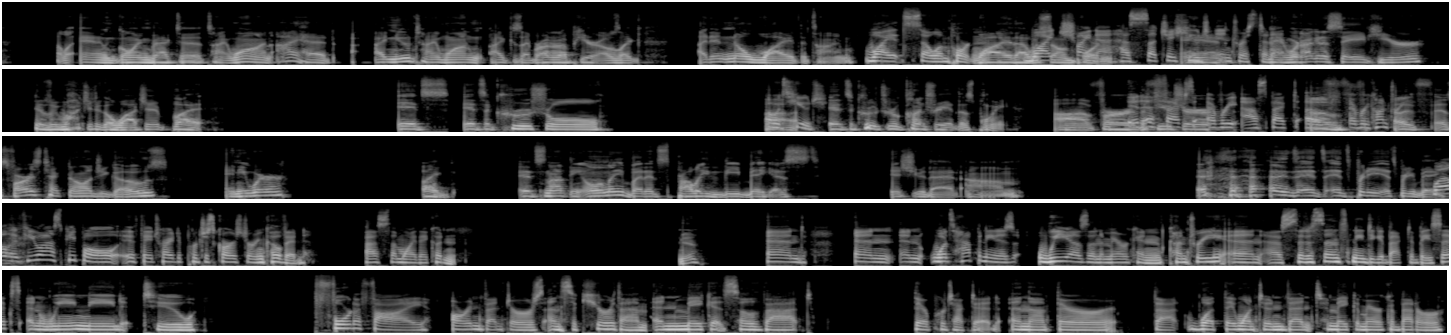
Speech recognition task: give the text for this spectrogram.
and going back to Taiwan, I had I knew Taiwan because I, brought it up here. I was like, I didn't know why at the time. why it's so important. Why that was why so China important. has such a huge And- interest in it. And we're not going to say it here because we want you to go watch it, but it's it's a crucial. Oh, it's uh, huge. It's a crucial country at this point. Uh, for It the affects future every aspect of, every country. of- as far as technology goes, anywhere, like it's not the only, but it's probably the biggest issue that um it's, it's it's pretty it's pretty big. well, if you ask people if they tried to purchase cars during COVID, ask them why they couldn't. yeah. and and and what's happening is we as an american country and as citizens need to get back to basics and we need to fortify our inventors and secure them and make it so that they're protected and that they're that what they want to invent to make america better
